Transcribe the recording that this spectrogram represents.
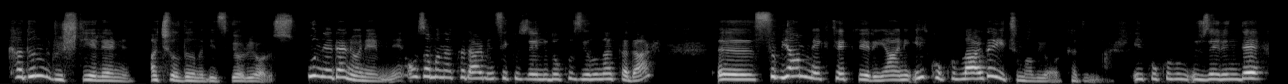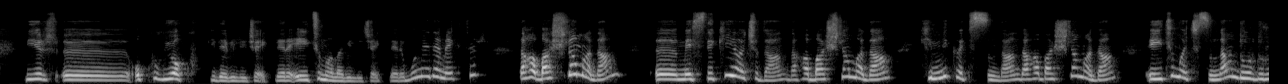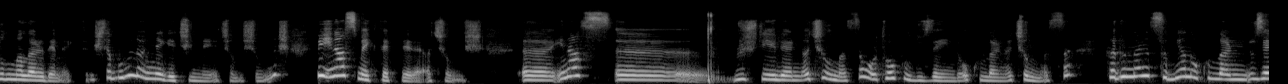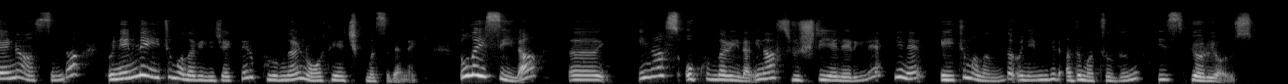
kadın rüştiyelerinin açıldığını biz görüyoruz. Bu neden önemli? O zamana kadar 1859 yılına kadar e, Sıbyan mektepleri yani ilkokullarda eğitim alıyor kadınlar. İlkokulun üzerinde bir e, okul yok gidebilecekleri, eğitim alabilecekleri. Bu ne demektir? Daha başlamadan e, mesleki açıdan daha başlamadan kimlik açısından daha başlamadan eğitim açısından durdurulmaları demektir. İşte bunun önüne geçilmeye çalışılmış ve İNAS mektepleri açılmış. Ee, İNAS e, rüştiyelerinin açılması, ortaokul düzeyinde okulların açılması, kadınların Sıbyan okullarının üzerine aslında önemli eğitim alabilecekleri kurumların ortaya çıkması demek. Dolayısıyla e, İNAS okullarıyla, İNAS rüştiyeleriyle yine eğitim alanında önemli bir adım atıldığını biz görüyoruz.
